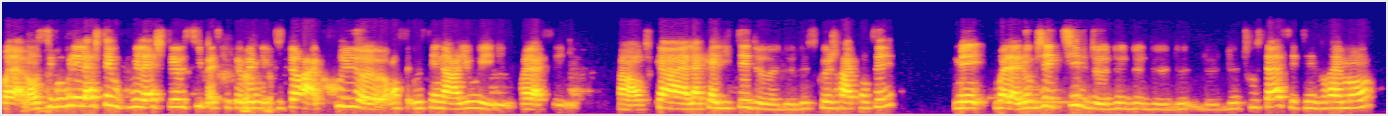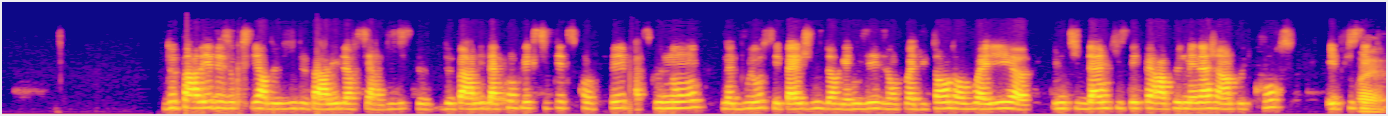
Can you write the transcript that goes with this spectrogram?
voilà, si vous voulez l'acheter, vous pouvez l'acheter aussi parce que quand même l'éditeur a cru euh, au scénario et voilà, c'est enfin, en tout cas la qualité de, de, ce que je racontais. Mais voilà, l'objectif de, de, tout ça, c'était vraiment de parler des auxiliaires de vie, de parler de leurs services, de, parler de la complexité de ce qu'on fait, parce que non, notre boulot, c'est pas juste d'organiser des emplois du temps, d'envoyer euh, une petite dame qui sait faire un peu de ménage et un peu de course, et puis c'est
